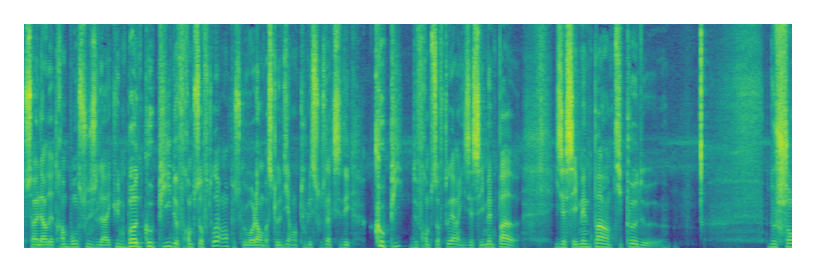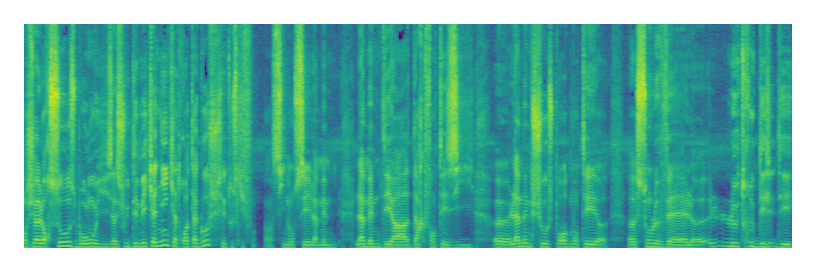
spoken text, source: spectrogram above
ça a l'air d'être un bon sous-like, une bonne copie de From Software, parce que voilà, on va se le dire, tous les sous-like, c'est des copie de From Software. Ils essayent même pas, ils essayent même pas un petit peu de de changer à leur sauce. Bon, ils ajoutent des mécaniques à droite à gauche, c'est tout ce qu'ils font. Hein. Sinon, c'est la même, la même DA, Dark Fantasy, euh, la même chose pour augmenter euh, euh, son level, le truc des,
